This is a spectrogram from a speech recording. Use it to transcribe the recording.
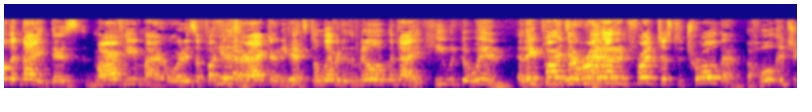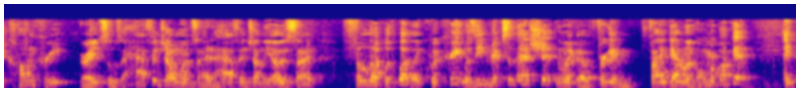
of the night, there's Marv Heemeyer orders a fucking Yeah. tractor, and it Yeah. gets delivered in the middle of the night, He would go in and they parked it right out in front just to troll them. a whole inch of concrete, right? So it was a half inch on one side, a half inch on the other side, filled up with what, like Quikrete? Was he mixing that shit in like a friggin' five gallon Homer bucket? I,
